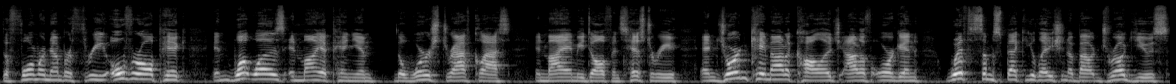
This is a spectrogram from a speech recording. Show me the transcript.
the former number three overall pick in what was, in my opinion, the worst draft class in Miami Dolphins history. And Jordan came out of college, out of Oregon, with some speculation about drug use.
